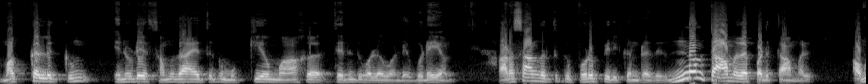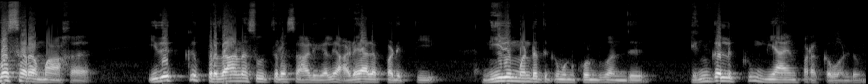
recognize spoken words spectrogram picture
மக்களுக்கும் என்னுடைய சமுதாயத்துக்கும் முக்கியமாக தெரிந்து கொள்ள வேண்டிய விடயம் அரசாங்கத்துக்கு பொறுப்பு இருக்கின்றது இன்னும் தாமதப்படுத்தாமல் அவசரமாக இதுக்கு பிரதான சூத்திரசாலிகளை அடையாளப்படுத்தி நீதிமன்றத்துக்கு முன் கொண்டு வந்து எங்களுக்கும் நியாயம் பறக்க வேண்டும்.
